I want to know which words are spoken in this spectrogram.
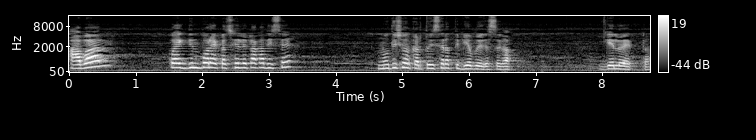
আবার কয়েকদিন পরে একটা ছেলে টাকা দিছে। নদী সরকার তো এই সেরাতে বিয়ে হয়ে গেছে গা। গেল একটা।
